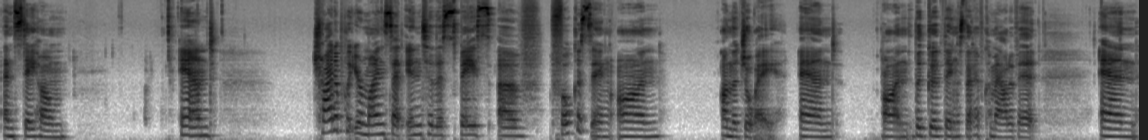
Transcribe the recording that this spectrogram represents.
and stay home. And try to put your mindset into this space of focusing on on the joy and on the good things that have come out of it and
